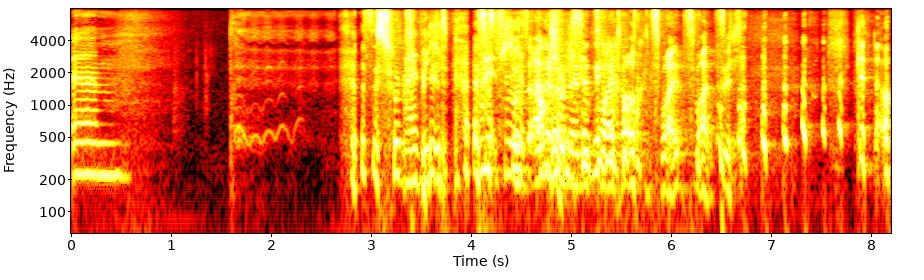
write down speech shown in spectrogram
Ähm. Es ist schon spät. Ich, es ist für uns alle schon Ende so 2022. genau.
